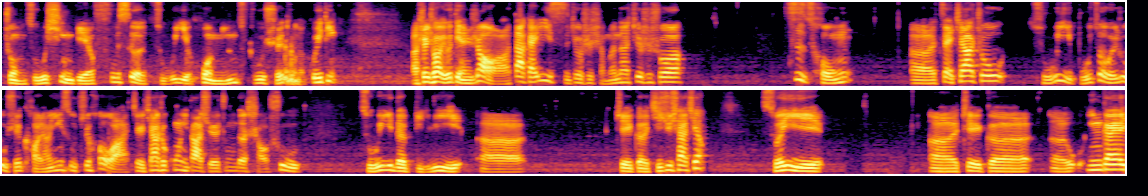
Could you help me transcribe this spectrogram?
种族、性别、肤色、族裔或民族血统的规定。啊，这句话有点绕啊，大概意思就是什么呢？就是说，自从呃在加州族裔不作为入学考量因素之后啊，这个加州公立大学中的少数族裔的比例呃。这个急剧下降，所以，呃，这个呃，应该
